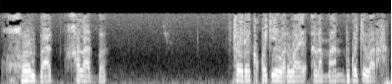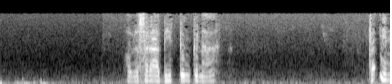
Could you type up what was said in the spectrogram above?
xool ba ak xalaat ba fay rek ko ci war waaye alamaan du ko ci war moom la sara bi tënk naa fa in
